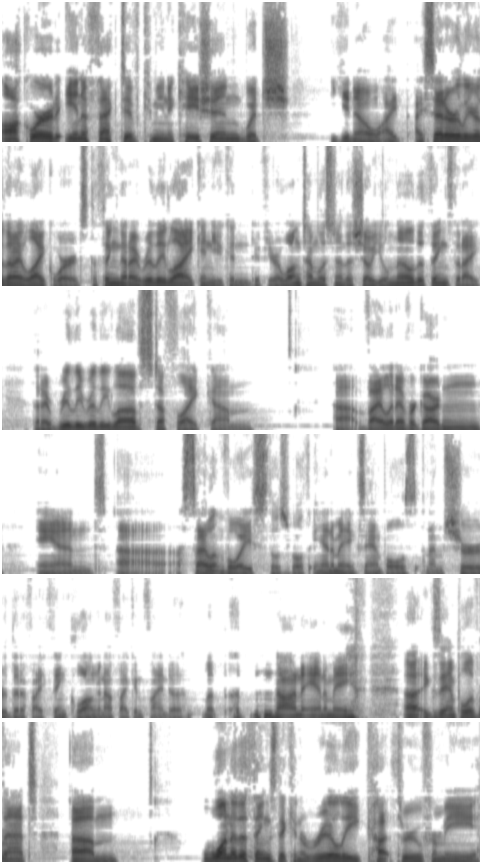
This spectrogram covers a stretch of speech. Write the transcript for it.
awkward, ineffective communication, which you know, I, I said earlier that I like words. The thing that I really like, and you can, if you're a long time listener to the show, you'll know the things that I that I really really love. Stuff like um, uh, Violet Evergarden and uh, a Silent Voice. Those are both anime examples, and I'm sure that if I think long enough, I can find a, a, non-anime uh, example of that. Um, one of the things that can really cut through for me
